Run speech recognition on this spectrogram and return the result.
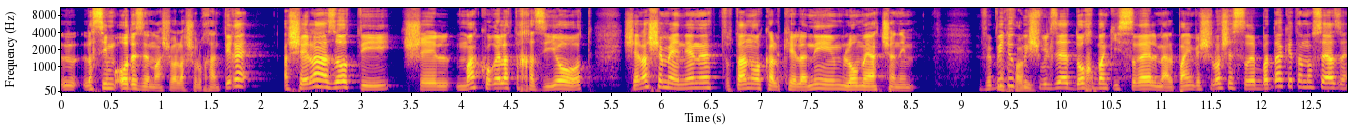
לשים עוד איזה משהו על השולחן. תראה, השאלה הזאת היא של מה קורה לתחזיות, שאלה שמעניינת אותנו הכלכלנים לא מעט שנים. ובדיוק נכון. בשביל זה דוח בנק ישראל מ-2013 בדק את הנושא הזה.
